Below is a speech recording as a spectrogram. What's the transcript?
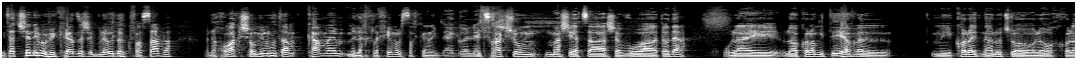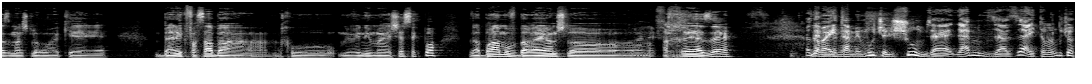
מצד שני, במקרה הזה של בני יהודה וכפר סבא, אנחנו רק שומעים אותם כמה הם מלכלכים על שחקנים. זה הגועל נפש. יצחק שום, מה שיצא השבוע, אתה יודע, אולי לא הכל אמיתי, אבל מכל ההתנהלות שלו, לאורך כל הזמן שלו כבעלי כפר סבא, אנחנו מבינים מה יש עסק פה, ואברמוב ברעיון שלו. אחרי הזה, גם ההיתממות של שום, זה היה מזעזע, ההיתממות שלו,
